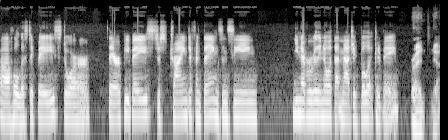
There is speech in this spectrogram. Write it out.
uh, holistic based or therapy based, just trying different things and seeing you never really know what that magic bullet could be. Right. Yeah.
